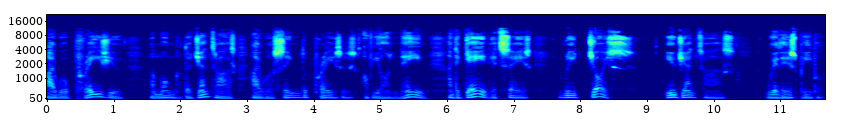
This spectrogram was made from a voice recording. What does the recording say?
I will praise you among the Gentiles. I will sing the praises of your name. And again it says, rejoice, you Gentiles, with his people.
